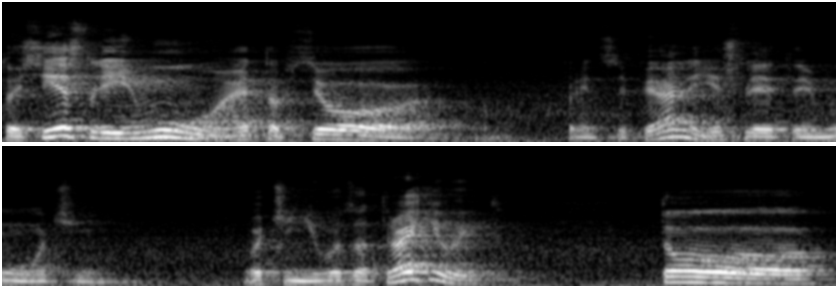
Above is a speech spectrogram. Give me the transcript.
То есть если ему это все принципиально, если это ему очень, очень его затрагивает, то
